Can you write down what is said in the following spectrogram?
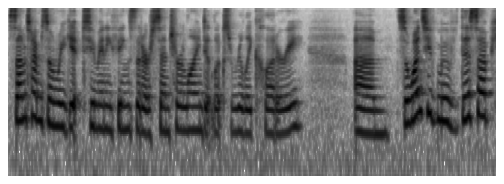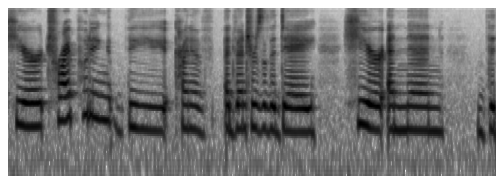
Sometimes when we get too many things that are center aligned, it looks really cluttery. Um, so once you've moved this up here, try putting the kind of adventures of the day here and then the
